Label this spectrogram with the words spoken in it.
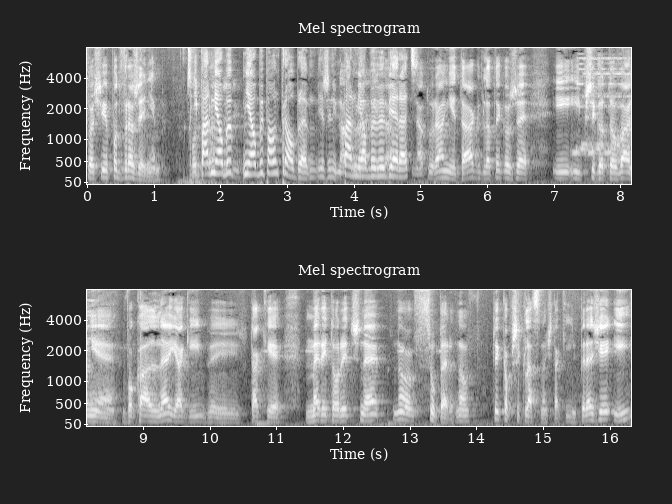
właściwie pod wrażeniem. Czyli pan miałby, miałby pan problem, jeżeli pan miałby Naturalnie wybierać. Tak, naturalnie tak, dlatego że i, i przygotowanie wokalne, jak i y, takie merytoryczne, no super, no tylko przyklasnąć takiej imprezie i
